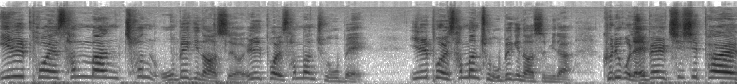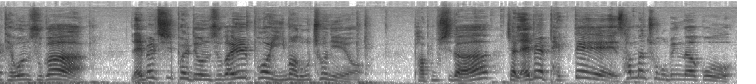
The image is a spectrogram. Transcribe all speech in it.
1퍼에 3만 1,500이 나왔어요. 1퍼에 3만 1,500. 1퍼에 3만 1,500이 나왔습니다. 그리고 레벨 78 대원수가 레벨 78 대원수가 1퍼에 2만 5천이에요. 봐 봅시다. 자, 레벨 100대 3만 1,500 나왔고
